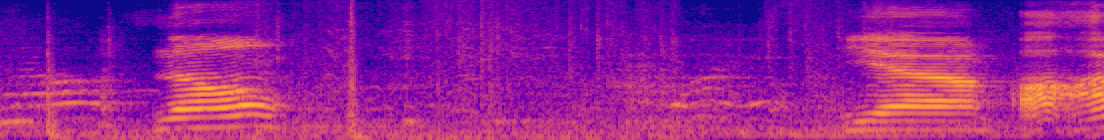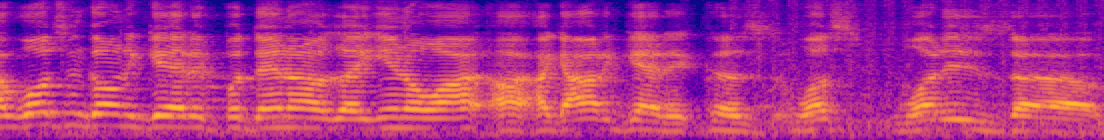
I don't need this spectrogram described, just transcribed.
No. No. Yeah, I, I wasn't going to get it, but then I was like, you know what? I, I got to get it because what's what is uh,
